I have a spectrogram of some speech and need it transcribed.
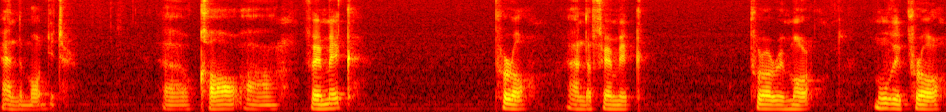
and the monitor. Uh, call uh, Filmic Pro and the Filmic Pro Remote, Movie Pro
